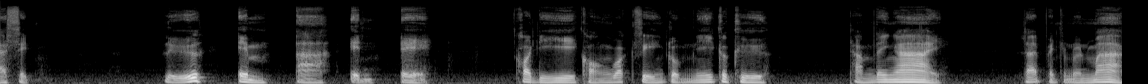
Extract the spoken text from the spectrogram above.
acid หรือ mRNA ข้อดีของวัคซีนกลุ่มนี้ก็คือทำได้ง่าย และเป็นจำนวนมาก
